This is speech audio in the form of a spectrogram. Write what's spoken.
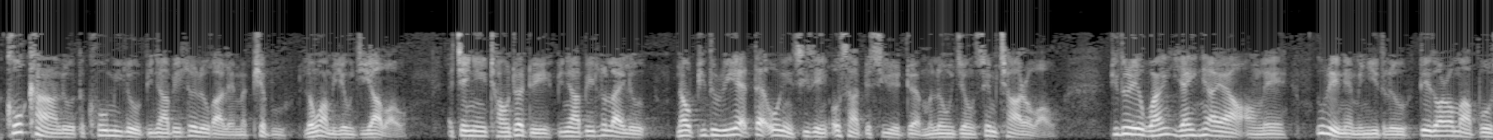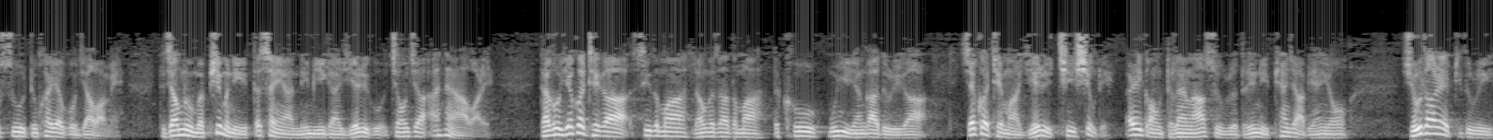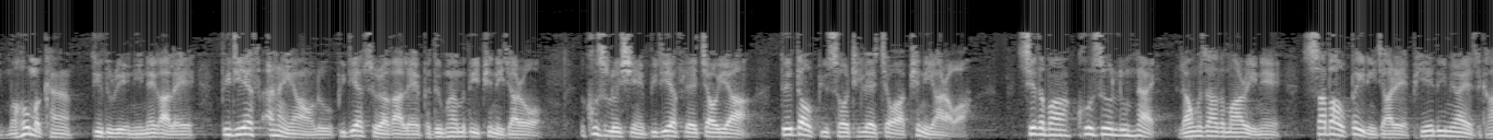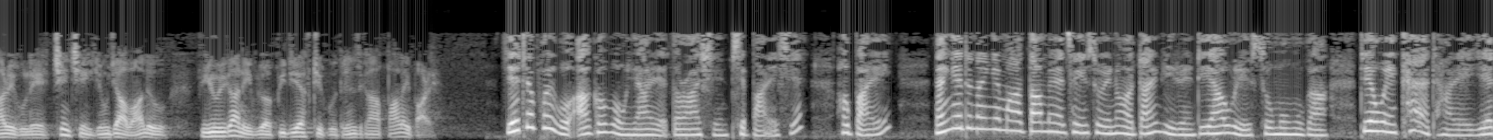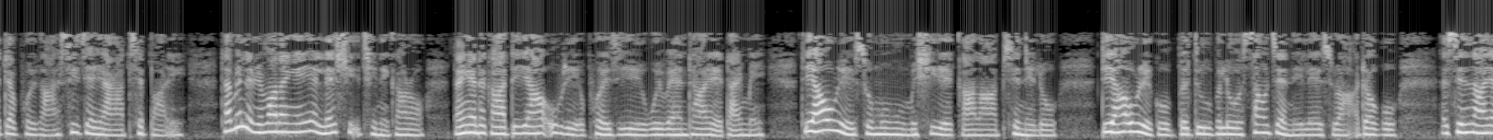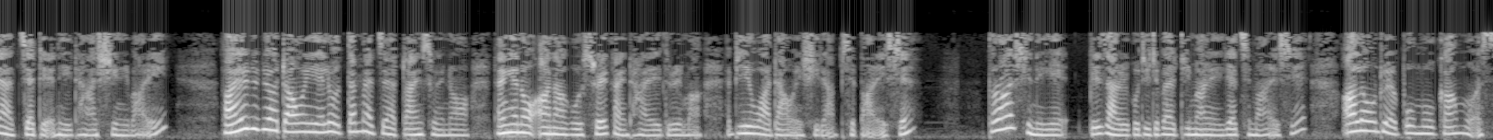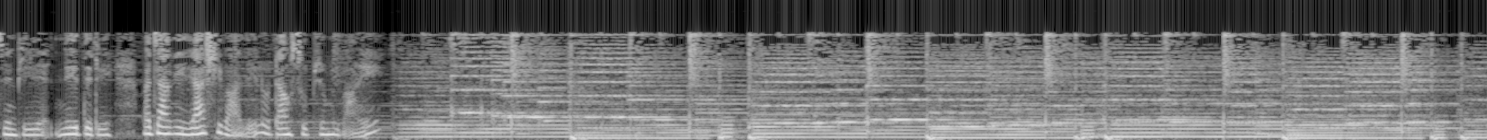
အခိုးခံရလို့သူခိုးမိလို့ပညာပေးလွှတ်လို့ကလည်းမဖြစ်ဘူး။လုံးဝမယုံကြည်ရပါဘူး။အကြိမ်ကြိမ်ထောင်ထွက်တွေပညာပေးလွှတ်လိုက်လို့နောက်ပြည်သူတွေရဲ့အသက်အိုးအိမ်စည်းစိမ်ဥစ္စာပစ္စည်းတွေအတွက်မလုံခြုံစိတ်မချရတော့ပါဘူး။ပြည်သူတွေဝိုင်းရိုက်နှက်ရအောင်လည်းဥပဒေနဲ့မညီသလိုသေသွားတော့မှပိုဆိုးဒုက္ခရောက်ကုန်ကြပါမယ်။ဒါကြောင့်မဖြစ်မနေသက်ဆိုင်ရာနယ်မြေခံရဲတွေကိုအကြောင်းကြားအပ်နှံရပါတယ်။ဒါကိုရပ်ကွက်ထဲကဆေးသမား၊လောင်းကစားသမား၊သူခိုး၊မူးယစ်ရမ်းကားသူတွေကရပ်ကွက်ထဲမှာရဲတွေခြေရှုပ်တယ်။အဲဒီကောင်ဒလန်လားဆိုပြီးသတင်းတွေဖြန့်ကြပြန်ရော။ ရိုးသားတဲ့ပြည်သူတွေ မဟုတ်မခံပြည်သူတွေအနေနဲ့ကလည်း PDF အပ်နှံရအောင်လို့ PDF ဆိုတာကလည်း ဘယ်သူမှန်းမသိဖြစ်နေကြတော့ အခုဆိုရင် PDF လည်းကြောက်ရ၊သွေးသောက်ပျူစောထီးလည်း ကြောက်ရ ဖြစ်နေရတာပါ။ဆေးသမား၊ခိုးဆိုးလုနှိုက်၊လောင်းကစားသမားတွေနဲ့ စားပေါက်ပိတ်နေကြတဲ့ဖရဲသီးများရဲ့ စကားတွေကိုလည်း ချင့်ချိန်ယုံကြပါလို့ VOA ကနေ PDF တွေကို သတင်းစကားပါးလိုက်ပါတယ်။ရဲတပ်ဖွဲ့ကို အားကိုးပုံရတဲ့ သောတရှင် ဖြစ်ပါတယ်။ဟုတ်ပါတယ်။ နိုင်ငံတနိုင်ငံမှာ သာမန်အချိန်ဆိုရင်တော့ တိုင်းပြည်တွင်း တရားဥပဒေ စိုးမိုးမှုက တရားဝင်ခန့်အပ်ထားတဲ့ ရဲတပ်ဖွဲ့က ကြီးကြပ်ရတာ ဖြစ်ပါတယ် ဒါပေမဲ့လည်းမြန်မာနိုင်ငံရဲ့ လက်ရှိအခြေအနေကတော့ နိုင်ငံတကာ တရားဥပဒေအဖွဲ့အစည်းတွေ ဝေဖန်ထားတဲ့အတိုင်းပဲ တရားဥပဒေ စိုးမိုးမှု မရှိတဲ့ကာလ ဖြစ်နေလို့ တရားဥပဒေကို ဘယ်သူဘယ်လို စောင့်ကြပ်နေလဲဆိုတာ အတော်ကိုစဉ်းစားရကျပ်တဲ့ အနေအထား ရှိနေပါတယ်။ဘာပဲပြောပြော တာဝန်ရယ်လို့ သတ်မှတ်ချက်အတိုင်းဆိုရင်တော့ နိုင်ငံတော်အာဏာကို စွဲကိုင်ထားတဲ့သူတွေမှာ အပြည့်အဝ တာဝန်ရှိတာ ဖြစ်ပါတယ်ရှင်။ သောတရှင်တွေရဲ့ပေးစာတွေကိုဒီတပတ်ဒီမှာတင်ရက်ချင်ပါတယ်ရှင်။အားလုံးအတွက်ပိုမိုကောင်းမွန်အဆင်ပြေတဲ့နေ့သစ်တွေမကြာခင်ရရှိပါစေလို့တောင်းဆိုပြုမိပါတယ်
